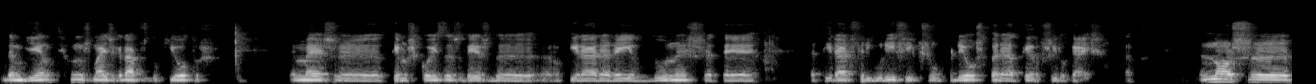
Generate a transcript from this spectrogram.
de ambiente, uns mais graves do que outros, mas temos coisas desde retirar areia de dunas até a tirar frigoríficos ou pneus para aterros ilegais. Nós eh,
